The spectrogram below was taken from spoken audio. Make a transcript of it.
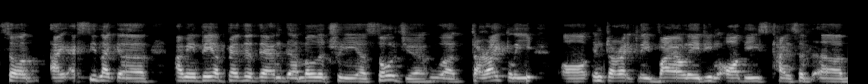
So I, I see like a, uh, I mean, they are better than the military uh, soldier who are directly or indirectly violating all these kinds of uh,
